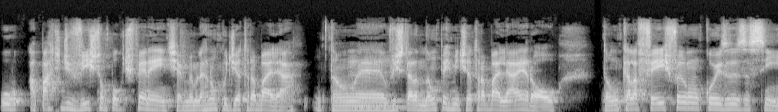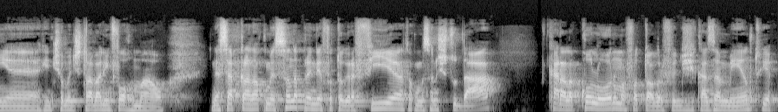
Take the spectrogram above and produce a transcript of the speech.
o, a parte de visto é um pouco diferente. A minha mulher não podia trabalhar. Então, é, o visto dela não permitia trabalhar at all. Então, o que ela fez foi coisas assim, é, a gente chama de trabalho informal. Nessa época, ela estava começando a aprender fotografia, estava começando a estudar. Cara, ela colou numa fotógrafa de casamento e é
